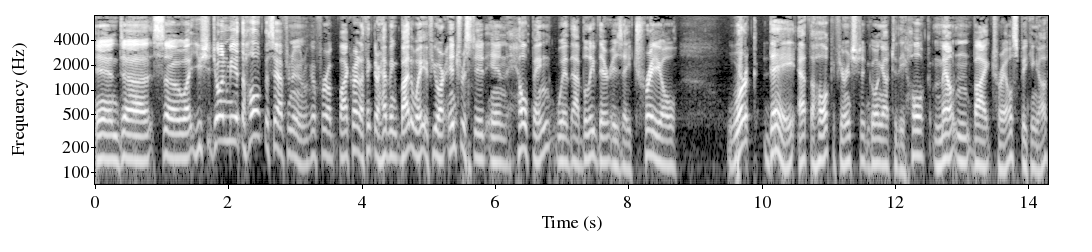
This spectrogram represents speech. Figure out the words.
and uh, so uh, you should join me at the Hulk this afternoon. We'll go for a bike ride. I think they're having. By the way, if you are interested in helping with, I believe there is a trail work day at the Hulk. If you're interested in going out to the Hulk Mountain Bike Trail, speaking of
